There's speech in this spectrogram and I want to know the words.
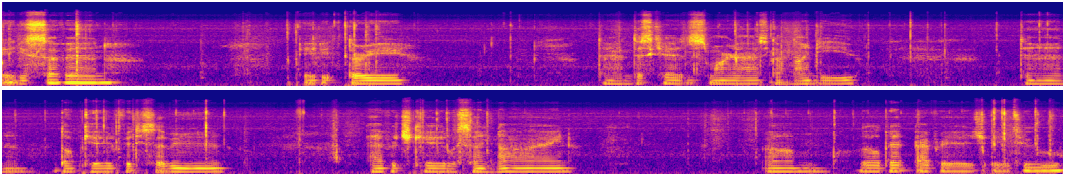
87, 83 then this kid smart ass got 90 then dumb kid 57 average kid was 79 um little bit average 82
